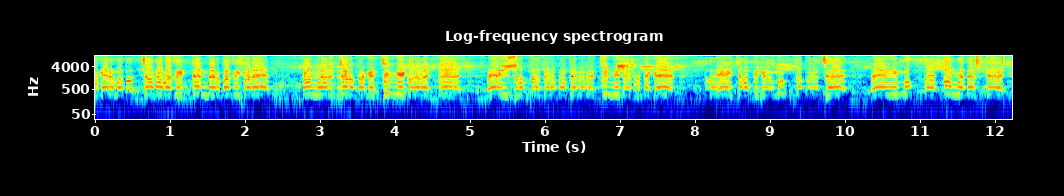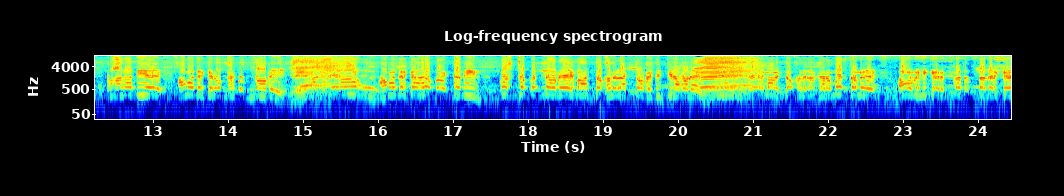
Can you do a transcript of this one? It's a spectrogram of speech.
আগের মতো চাঁদাবাজি, টেন্ডারবাজি করে বাংলার জনতাকে জিম্মি করে রাখবে, এই ছাত্র জনতা যেভাবে দশা থেকে এই জাতিকে মুক্ত করেছে, এই মুক্ত বাংলাদেশকে পাহারা দিয়ে আমাদেরকে রক্ষা করতে হবে। আমাদেরকে আরও কয়েকটা দিন কষ্ট করতে হবে, এই মাঠ দখলে রাখতে হবে, ঠিক কিনা বলে এই মাঠ দখলে লীগের প্রদত্তাদেরকে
